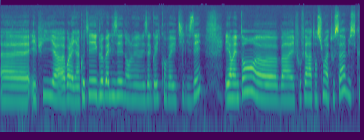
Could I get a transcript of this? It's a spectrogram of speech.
et puis, voilà, il y a un côté globalisé dans les algorithmes qu'on va utiliser. Et en même temps, bah, il faut faire attention à tout ça, puisque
